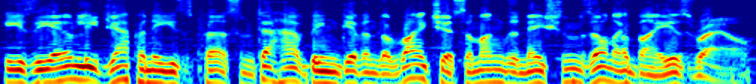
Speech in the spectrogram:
He's the only Japanese person to have been given the righteous among the nations honor by Israel.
